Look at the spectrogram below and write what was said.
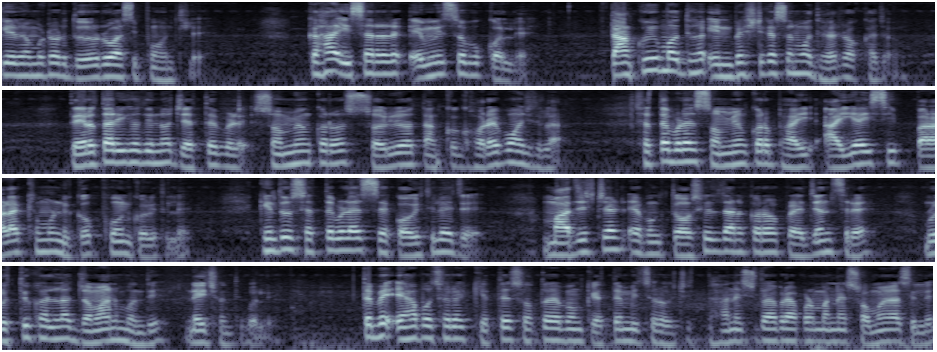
କିଲୋମିଟର ଦୂରରୁ ଆସି ପହଞ୍ଚିଲେ। କାହା ଇସାରାରେ ଏମିତି ସବୁ କଲେ ତାଙ୍କୁ ବି ମଧ୍ୟ ଇନଭେଷ୍ଟିଗେସନ୍ ମଧ୍ୟରେ ରଖାଯାଉ। ତେର ତାରିଖ ଦିନ ଯେତେବେଳେ ସୌମ୍ୟଙ୍କର ଶରୀର ତାଙ୍କ ଘରେ ପହଞ୍ଚିଥିଲା ସେତେବେଳେ ସୌମ୍ୟଙ୍କର ଭାଇ ଆଇଆଇସି ପାରଳାଖେମୁଣ୍ଡିକୁ ଫୋନ୍ କରିଥିଲେ। କିନ୍ତୁ ସେତେବେଳେ ସେ କହିଥିଲେ ଯେ ମାଜିଷ୍ଟ୍ରେଟ୍ ଏବଂ ତହସିଲଦାରଙ୍କର ପ୍ରେଜେନ୍ସରେ ମୃତ୍ୟୁକାଳୀନ ଜମାନବନ୍ଦୀ ନେଇଛନ୍ତି ବୋଲି। ତେବେ ଏହା ପଛରେ କେତେ ସତ ଏବଂ କେତେ ମିଛ ରହିଛି ତାହା ନିଶ୍ଚିତ ଭାବରେ ଆପଣମାନେ ସମୟ ଆସିଲେ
